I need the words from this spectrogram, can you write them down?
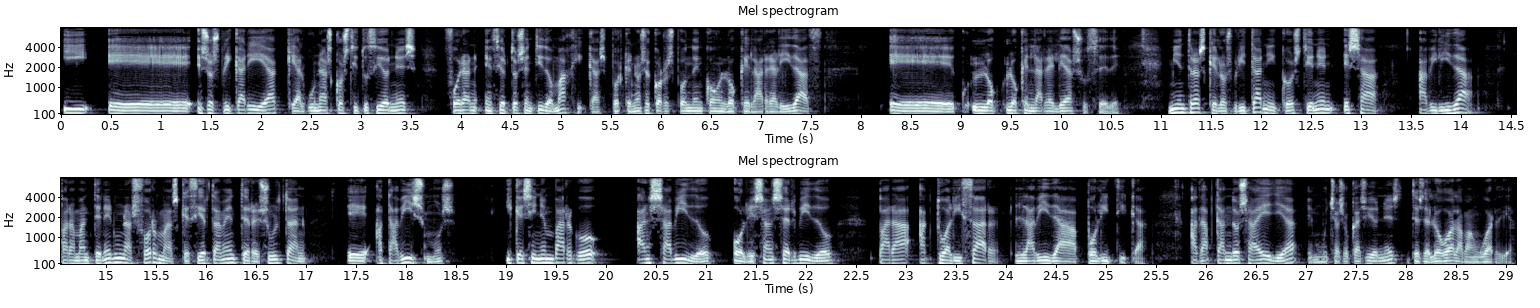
y eh, eso explicaría que algunas constituciones fueran en cierto sentido mágicas, porque no se corresponden con lo que la realidad eh, lo, que en la realidad sucede. Mientras que los británicos tienen esa habilidad para mantener unas formas que ciertamente resultan eh, atavismos y que sin embargo han sabido o les han servido para actualizar la vida política, adaptándose a ella, en muchas ocasiones, desde luego a la vanguardia.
